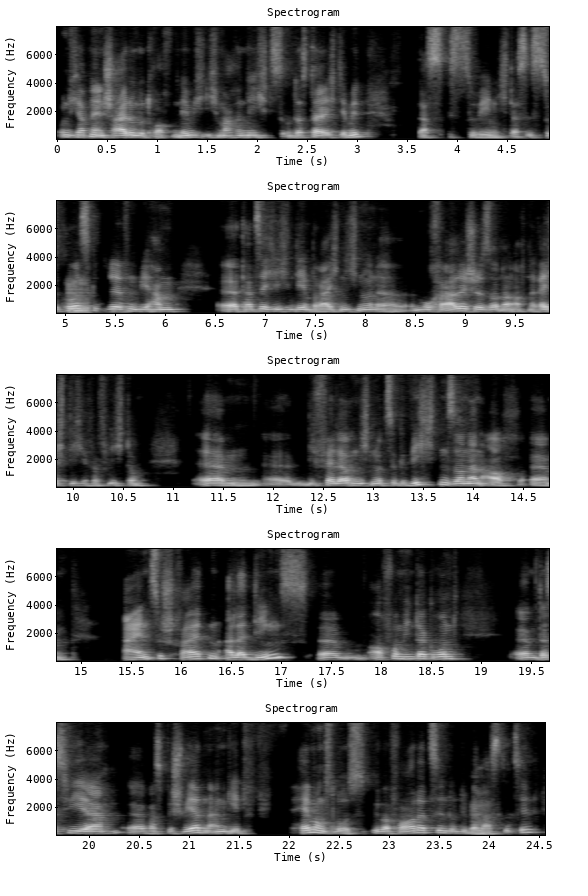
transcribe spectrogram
und ich habe eine Entscheidung getroffen, nämlich ich mache nichts und das teile ich dir mit. Das ist zu wenig, das ist zu kurz gegriffen. Wir haben äh, tatsächlich in dem Bereich nicht nur eine moralische, sondern auch eine rechtliche Verpflichtung, die Fälle nicht nur zu gewichten, sondern auch ähm, einzuschreiten. Allerdings ähm, auch vom Hintergrund, ähm, dass wir, äh, was Beschwerden angeht, hemmungslos überfordert sind und überlastet sind,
